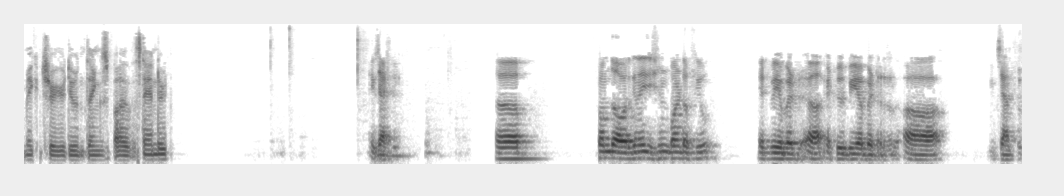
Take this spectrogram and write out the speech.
making sure you're doing things by the standard. Exactly. Uh, from the organization point of view, it will be a better, uh, it will be a better uh, example.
